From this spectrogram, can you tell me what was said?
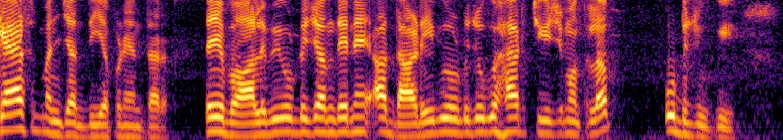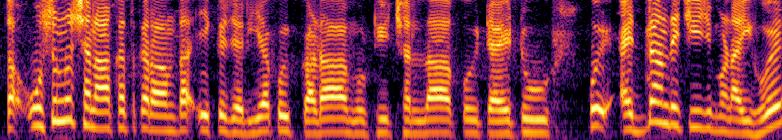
ਗੈਸ ਬਣ ਜਾਂਦੀ ਹੈ ਆਪਣੇ ਅੰਦਰ ਤੇ ਇਹ ਵਾਲ ਵੀ ਉੱਡ ਜਾਂਦੇ ਨੇ ਆ ਦਾੜੀ ਵੀ ਉੱਡ ਜੂਗੀ ਹਰ ਚੀਜ਼ ਮਤਲਬ ਉੱਡ ਜੂਗੀ। ਤਾਂ ਉਸ ਨੂੰ ਸ਼ਨਾਖਤ ਕਰਾਉਣ ਦਾ ਇੱਕ ਜਰੀਆ ਕੋਈ ਕੜਾ ਅੰਗੂਠੀ ਛੱਲਾ ਕੋਈ ਟੈਟੂ ਕੋਈ ਐਦਾਂ ਦੀ ਚੀਜ਼ ਬਣਾਈ ਹੋਏ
